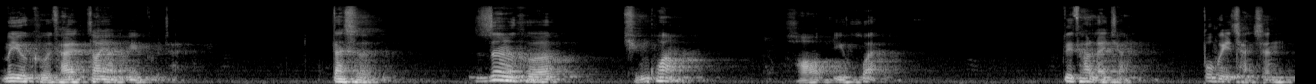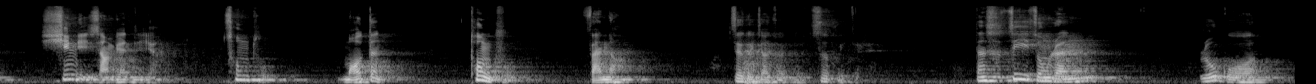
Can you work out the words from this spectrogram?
没有口才，照样没有口才。但是，任何情况好与坏，对他来讲，不会产生心理上边的呀冲突、矛盾、痛苦、烦恼。这个叫做有智慧的人。但是这种人，如果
